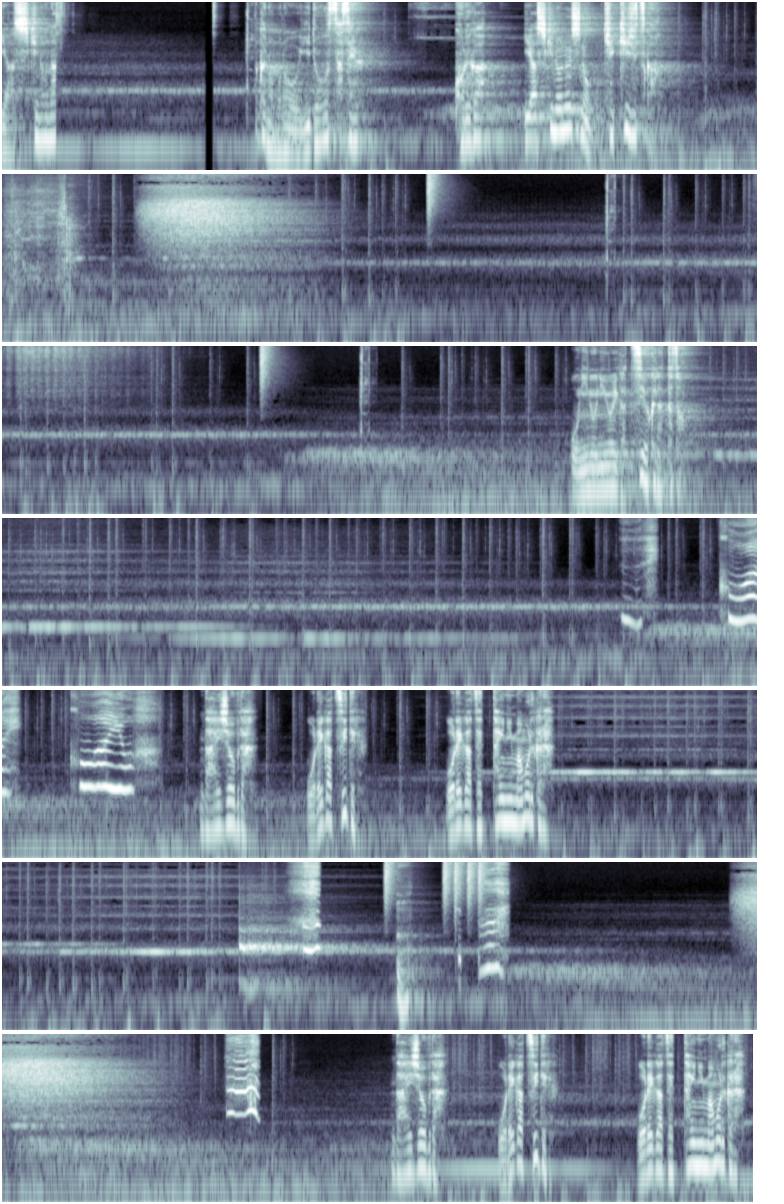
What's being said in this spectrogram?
屋敷の中のものを移動させる。これが屋敷の主の決起術か。鬼の匂いが強くなったぞ。大丈夫だ。俺がついてる。俺が絶対に守るから。大丈夫だ俺がついてる俺が絶対に守るから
